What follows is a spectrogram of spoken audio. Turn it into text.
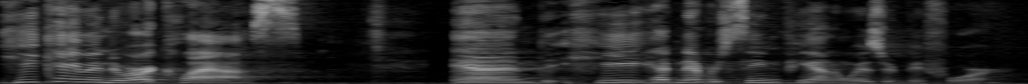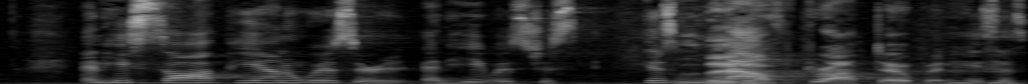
He came into our class, and he had never seen Piano Wizard before. And he saw Piano Wizard, and he was just, his Lit mouth up. dropped open. He mm-hmm. says,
